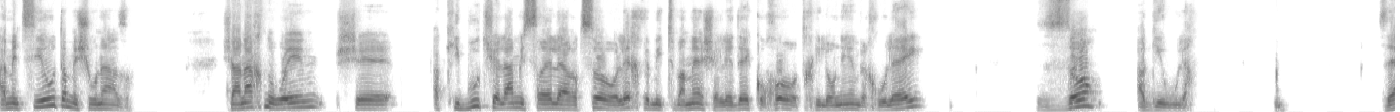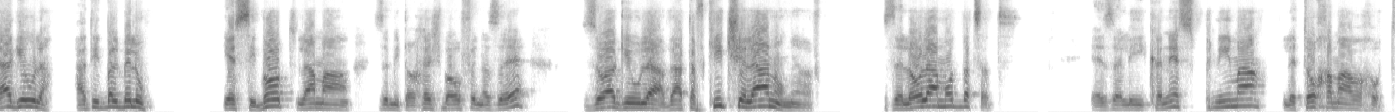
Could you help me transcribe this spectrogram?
המציאות המשונה הזו, שאנחנו רואים שהקיבוץ של עם ישראל לארצו הולך ומתממש על ידי כוחות חילונים וכולי, זו הגאולה. זה הגאולה, אל תתבלבלו. יש סיבות למה זה מתרחש באופן הזה, זו הגאולה, והתפקיד שלנו, מירב, זה לא לעמוד בצד, זה להיכנס פנימה לתוך המערכות,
